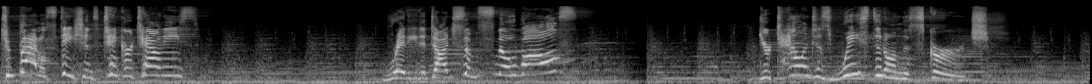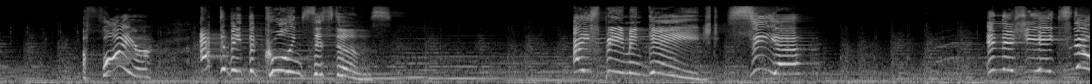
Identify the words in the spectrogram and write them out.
To battle stations, Tinkertownies! Ready to dodge some snowballs? Your talent is wasted on the Scourge. A fire? Activate the cooling systems! Ice beam engaged! See ya! Initiate Snow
